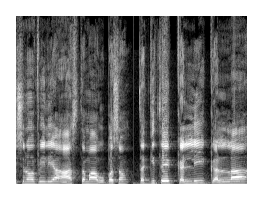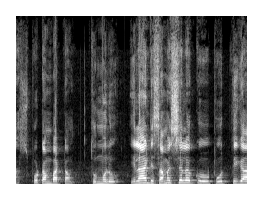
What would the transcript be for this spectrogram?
ఇసినోఫీలియా ఆస్తమా ఉబ్బసం దగ్గితే కళ్ళి గళ్ళ స్ఫుటం పట్టం తుమ్ములు. ఇలాంటి సమస్యలకు పూర్తిగా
